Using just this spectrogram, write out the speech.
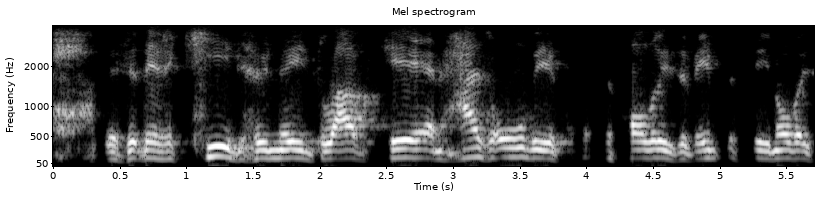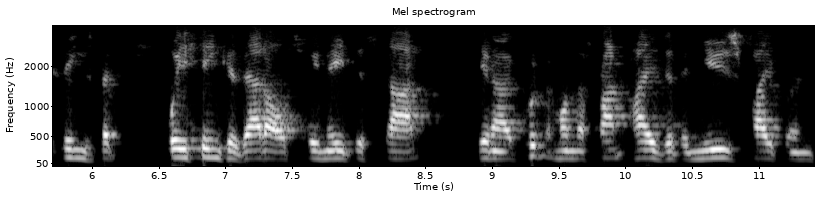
there's a, there's a kid who needs love, care, and has all the, the qualities of empathy and all these things. But we think as adults we need to start, you know, putting them on the front page of the newspaper and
